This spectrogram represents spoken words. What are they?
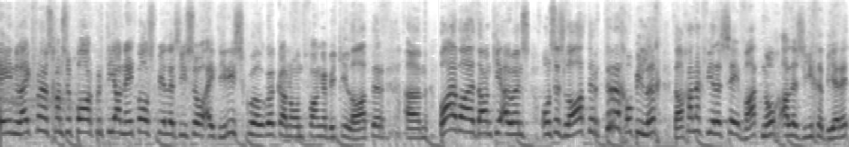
En lyk vir my ons gaan so 'n paar Protea netbalspelers hierso uit hierdie skool ook aan ontvang 'n bietjie later. Um baie baie dankie ouens. Ons is later terug op die lig. Dan gaan ek vir julle sê wat nog alles hier gebeur het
